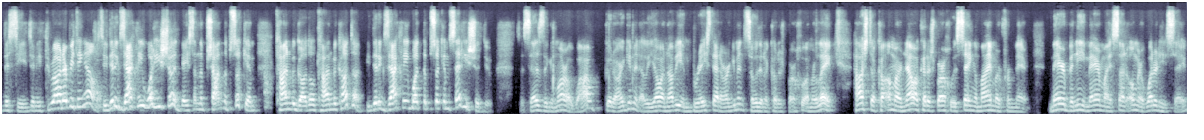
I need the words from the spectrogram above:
the seeds and he threw out everything else. He did exactly what he should based on the pshat and the psukim. He did exactly what the psukim said he should do. So it says the Gemara. Wow, good argument. Eliyahu Navi embraced that argument. So did Hakadosh Baruch Hu. Amar le Hashta. Now Hakadosh Baruch Hu is saying a mimer from Meir. Meir Beni, Meir, my son Omer, what did he say?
